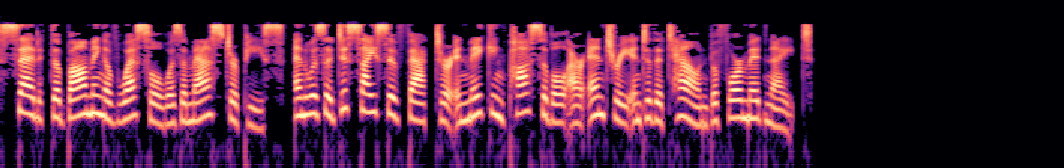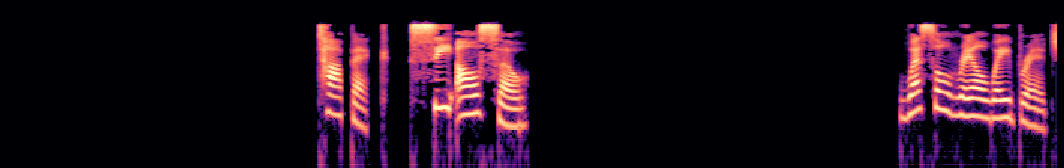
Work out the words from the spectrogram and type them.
said the bombing of Wesel was a masterpiece, and was a decisive factor in making possible our entry into the town before midnight. Topic. See also Wesel Railway Bridge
